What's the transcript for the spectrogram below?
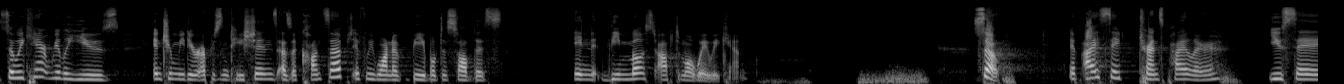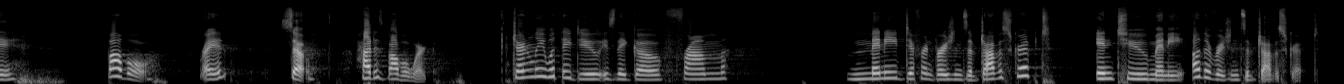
So we can't really use intermediate representations as a concept if we want to be able to solve this in the most optimal way we can. So if I say transpiler, you say Babel, right? So how does Babel work? Generally, what they do is they go from many different versions of JavaScript into many other versions of JavaScript.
